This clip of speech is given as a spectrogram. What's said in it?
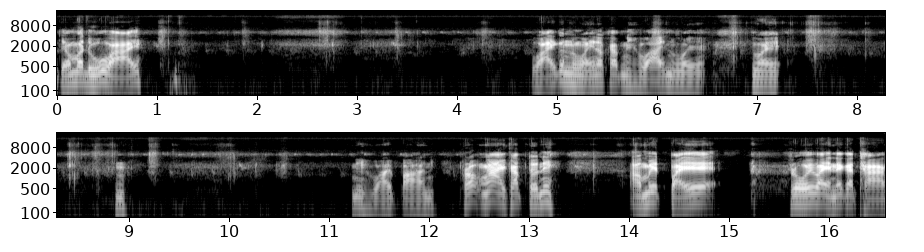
เดี๋ยวมาดูหวาย หวายก็หน่วยเนาะครับนี่หวายหน่วยหน่วยอืมนี่หวายป่านี่ เพราะง่ายครับตัวนี้ เอาเม็ดไปโรยไว้ในกระถาง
